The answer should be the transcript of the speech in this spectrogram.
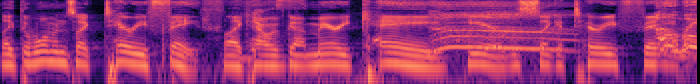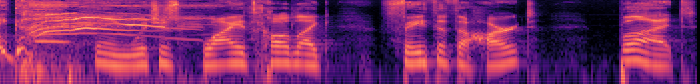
like the woman's like Terry Faith, like how we've got Mary Kay here. This is like a Terry Faith Oh my god. thing, which is why it's called like Faith at the Heart. But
